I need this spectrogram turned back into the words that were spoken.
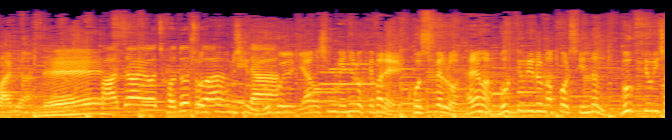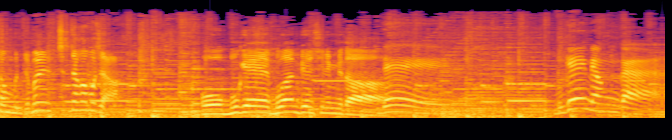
맞아. 네. 맞아요, 저도 전통 음식인 좋아합니다. 묵을 양식 메뉴로 개발해 코스별로 다양한 묵 요리를 맛볼 수 있는 묵 요리 전문점을 찾아가 보자. 어, 무게 무한 변신입니다. 네, 무게의 명가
